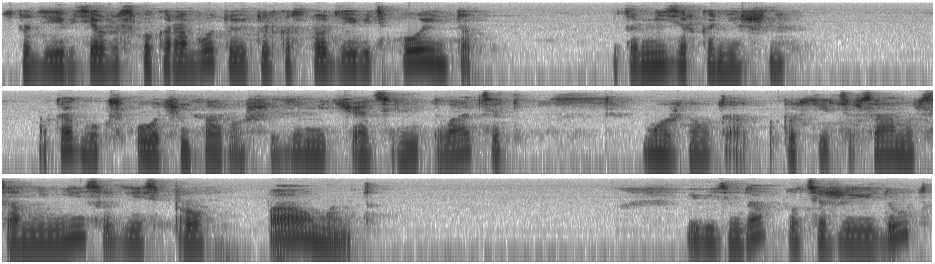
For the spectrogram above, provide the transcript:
109. Я уже сколько работаю, только 109 поинтов. Это мизер, конечно. А так бокс очень хороший, замечательный, платит. Можно вот опуститься в самый-самый низ. Вот здесь про Паумент. И видим, да, платежи идут.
